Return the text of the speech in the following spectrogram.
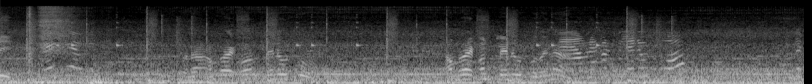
ওই মানে আমরা এখন প্লেনে উঠবো। আমরা এখন প্লেনে উঠবো, তাই না? আমরা এখন প্লেনে উঠবো। আমাদের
